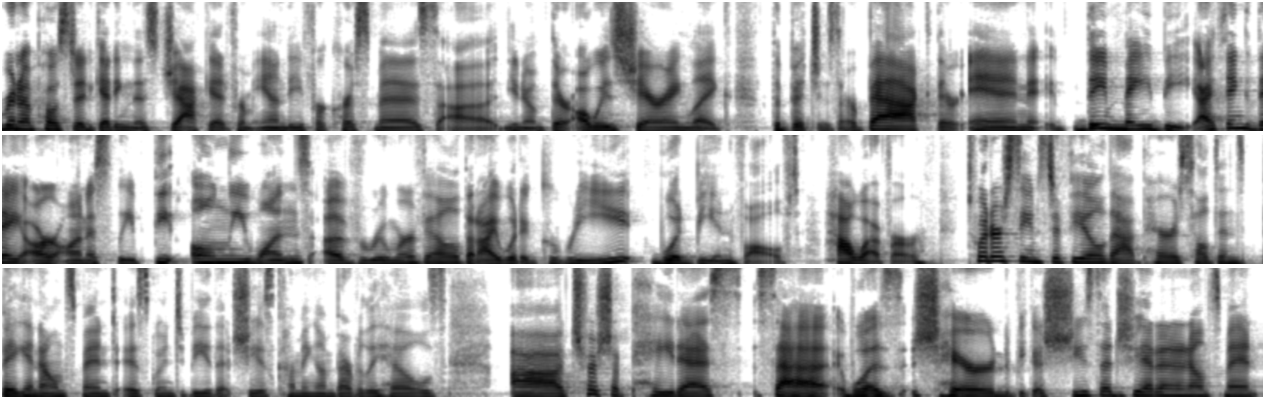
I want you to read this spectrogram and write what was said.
Rinna posted getting this jacket from Andy for Christmas. Uh, you know, they're always sharing like the bitches are back, they're in. They may be. I think they are honestly the only ones of Rumorville that I would agree would be involved. However, Twitter seems to feel that Paris Hilton's big announcement is going to be that she is coming on Beverly Hills. Uh, Trisha Paytas was shared because she said she had an announcement,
